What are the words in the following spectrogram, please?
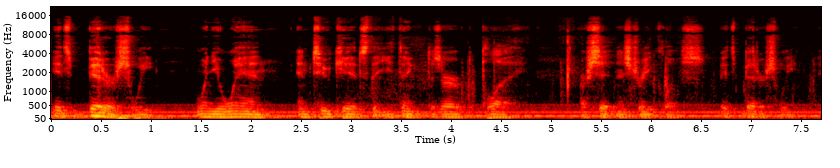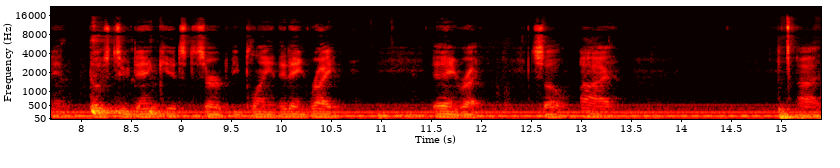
It's bittersweet when you win and two kids that you think deserve to play are sitting in street clothes. It's bittersweet. And those two dang kids deserve to be playing. It ain't right. It ain't right. So I I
